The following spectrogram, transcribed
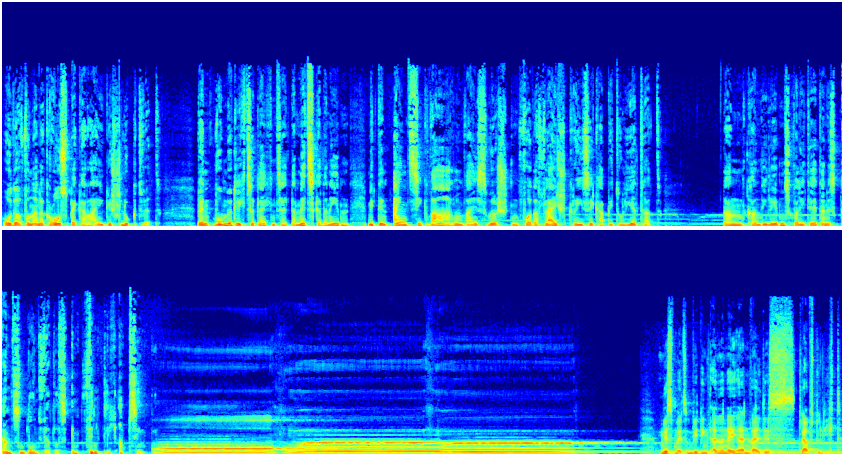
oder von einer Großbäckerei geschluckt wird, wenn womöglich zur gleichen Zeit der Metzger daneben mit den einzig wahren Weißwürsten vor der Fleischkrise kapituliert hat, dann kann die Lebensqualität eines ganzen Lohnviertels empfindlich absinken. Müssen wir jetzt unbedingt auch noch hören, weil das glaubst du nicht.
